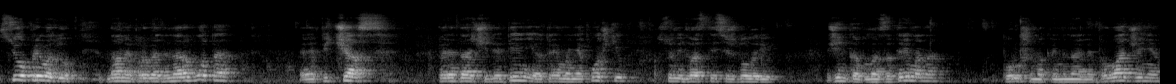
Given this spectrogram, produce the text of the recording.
З цього приводу нами проведена робота. Під час передачі дитині отримання коштів в сумі 20 тисяч доларів жінка була затримана, порушено кримінальне провадження.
